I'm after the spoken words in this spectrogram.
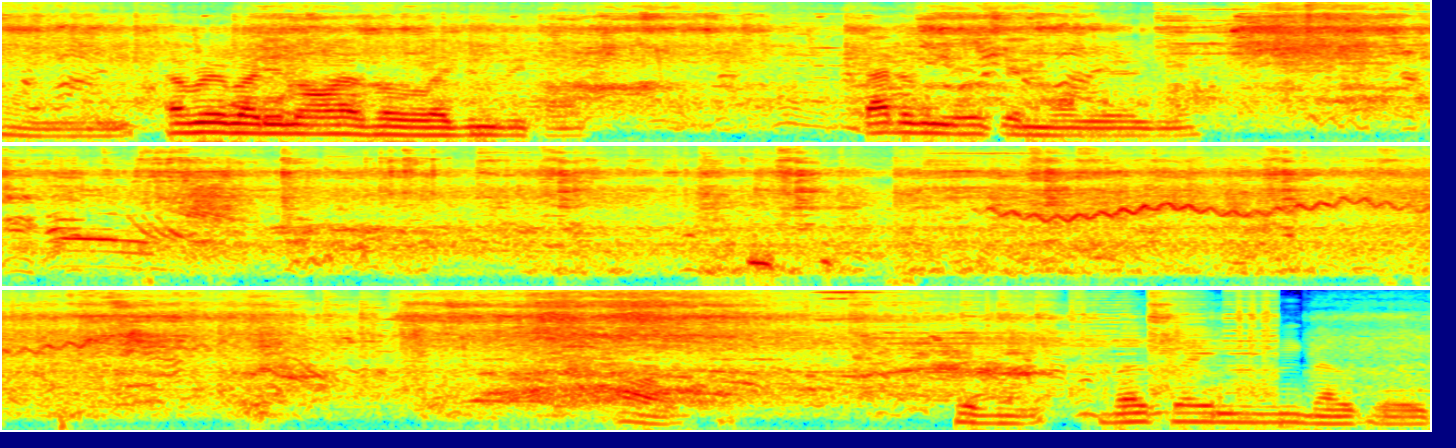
Hmm. Everybody now has a legendary card. That doesn't make it more rare, you know. Oh. Well played, man. Well played.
